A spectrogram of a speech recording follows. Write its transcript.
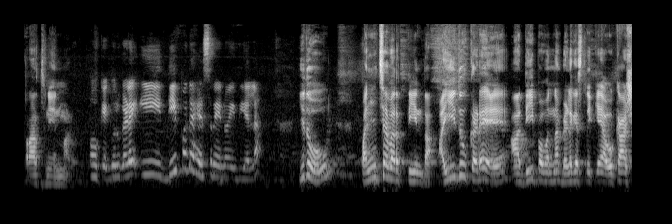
ಪ್ರಾರ್ಥನೆಯನ್ನು ಮಾಡೋದು. ಓಕೆ, ಗುರುಗಳೇ, ಈ ದೀಪದ ಹೆಸರೇನೋ ಇದೆಯಲ್ಲ? ಇದು ಪಂಚವರ್ತಿ ಅಂತ. ಐದು ಕಡೆ ಆ ದೀಪವನ್ನ ಬೆಳಗಿಸ್ಲಿಕ್ಕೆ ಅವಕಾಶ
